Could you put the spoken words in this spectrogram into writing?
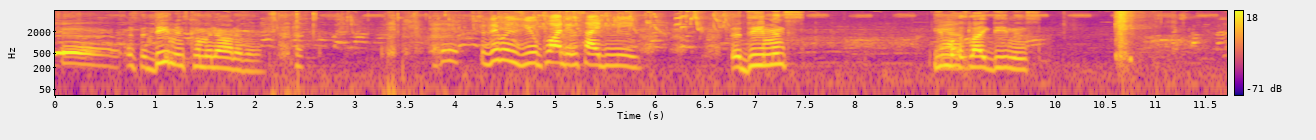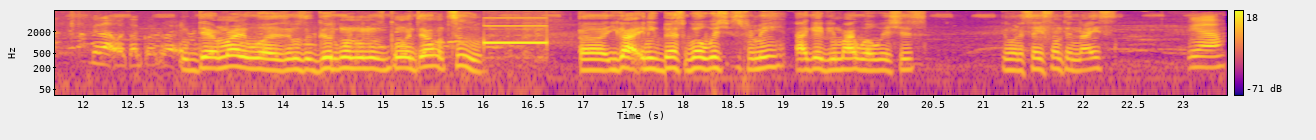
Yeah. It's the demons coming out of her. The demons you put inside me. The demons. You must like demons. That was a good one. Damn right it was. It was a good one when it was going down too. Uh, you got any best well wishes for me? I gave you my well wishes. You want to say something nice? Yeah.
